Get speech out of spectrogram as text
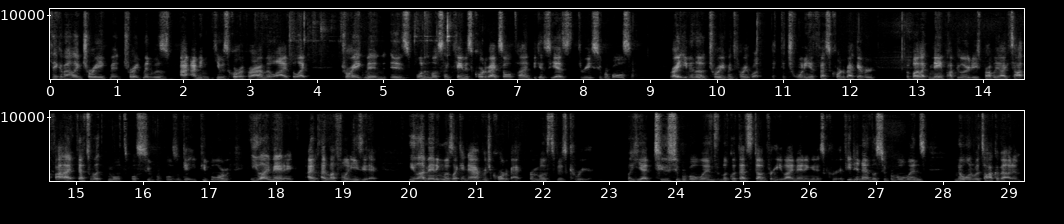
think about like Troy Aikman. Troy Aikman was, I, I mean, he was a quarterback for I'm alive, but like Troy Aikman is one of the most like famous quarterbacks all time because he has three Super Bowls, right? Even though Troy Aikman's probably what like the twentieth best quarterback ever, but by like name popularity, he's probably like top five. That's what multiple Super Bowls will get you. People were Eli Manning. I, I left one easy there. Eli Manning was like an average quarterback for most of his career, but he had two Super Bowl wins, and look what that's done for Eli Manning in his career. If he didn't have those Super Bowl wins, no one would talk about him.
